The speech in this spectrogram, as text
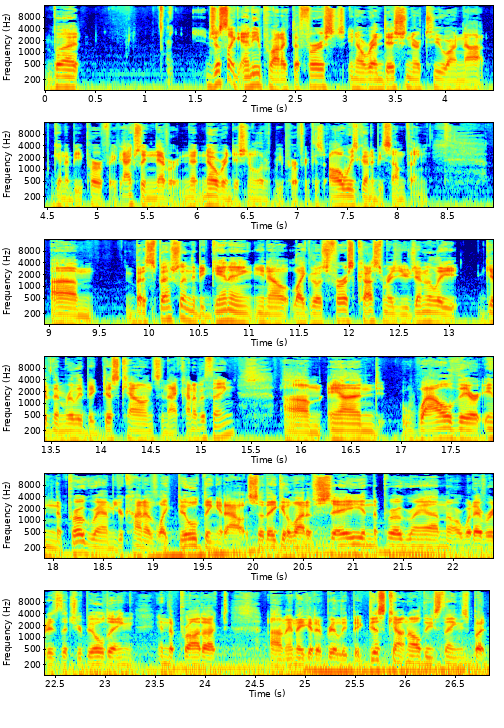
but just like any product the first you know rendition or two are not going to be perfect actually never no rendition will ever be perfect there's always going to be something um, but especially in the beginning, you know, like those first customers, you generally give them really big discounts and that kind of a thing. Um, and while they're in the program, you're kind of like building it out. So they get a lot of say in the program or whatever it is that you're building in the product. Um, and they get a really big discount and all these things. But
